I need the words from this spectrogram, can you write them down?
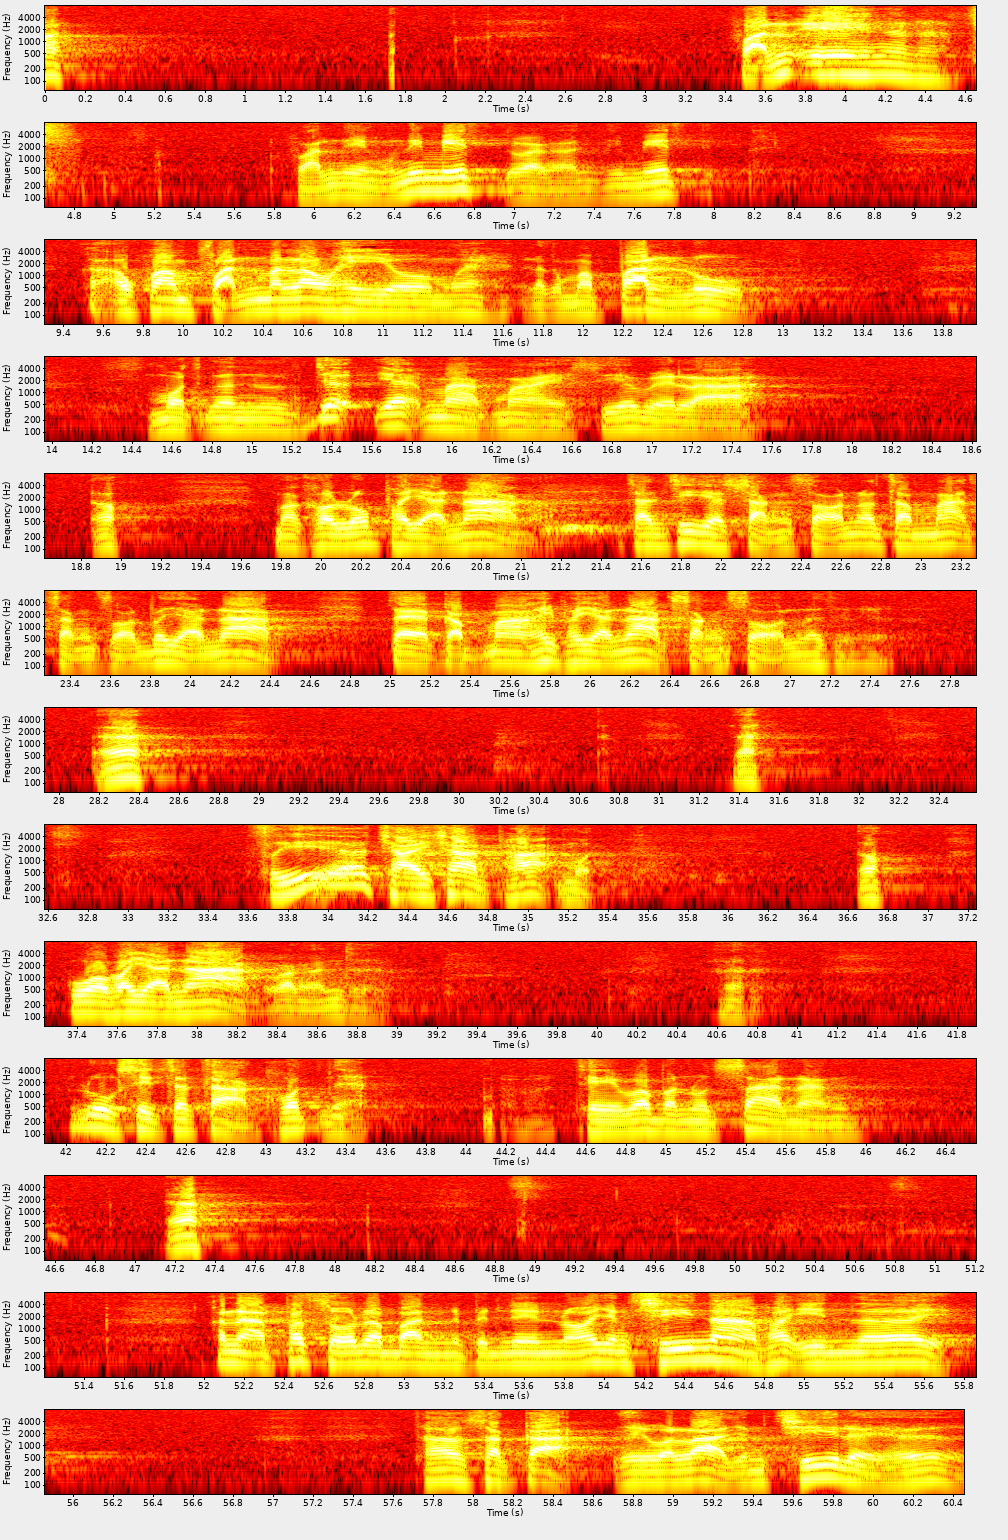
ฝันเองนะฝันเองนิมิตว่างั้นนิมิต ก็เอาความฝันมาเล่าให้โยมไงแล้วก็มาปั้นรูป หมดเงินเยอะแยะมากมายเสียเวลา เอามาเคารพพญานาค ท่านที่จะสั่งสอนเอาธรรมะสั่งสอนพญานาค แต่กลับมาให้พญานาคสั่งสอนแล้วทีนี้อะนะเสียชายชาติพระหมดเนาะกลัวพญานาคว่างั้นเถอะอะลูกศิษย์สถาคตเนี่ย เทวมนุษย์สร้านังนะ นาดพระโสดาบันเป็นเนนน้อยยังชี้หน้าพระอินทร์เลยท้าวสกกะเทวราชยังชี้เลยเฮ้อ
